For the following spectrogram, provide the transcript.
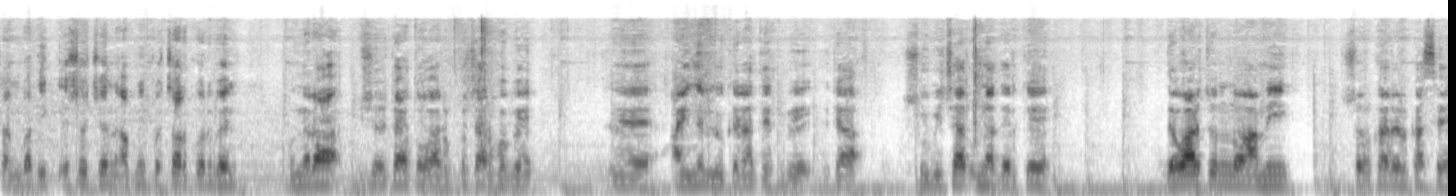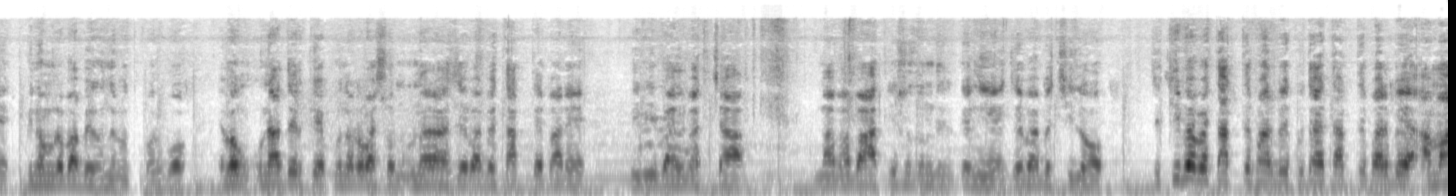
সাংবাদিক এসেছেন, আপনি প্রচার করবেন, ওনারা বিষয়টা তো আর প্রচার হবে আইনের লোকেরা দেখবে, এটা সুবিচার ওনাদেরকে দেওয়ার জন্য আমি সরকারের কাছে বিনম্রভাবে অনুরোধ করব এবং ওনাদেরকে পুনর্বাসন ওনারা যেভাবে থাকতে পারে, বিবি বাল বাচ্চা, মা বাবা, আত্মীয় স্বজনদেরকে নিয়ে যেভাবে ছিল যে কীভাবে থাকতে পারবে, কোথায় থাকতে পারবে, আমা,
